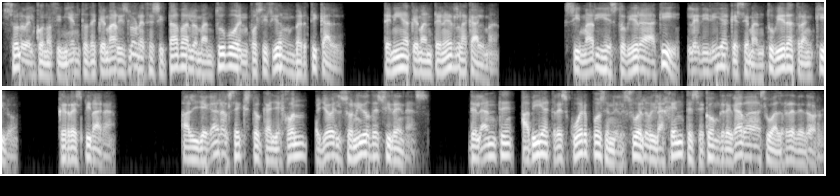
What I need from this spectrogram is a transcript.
Solo el conocimiento de que Maris lo necesitaba lo mantuvo en posición vertical. Tenía que mantener la calma. Si Mari estuviera aquí, le diría que se mantuviera tranquilo. Que respirara. Al llegar al sexto callejón, oyó el sonido de sirenas. Delante, había tres cuerpos en el suelo y la gente se congregaba a su alrededor.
